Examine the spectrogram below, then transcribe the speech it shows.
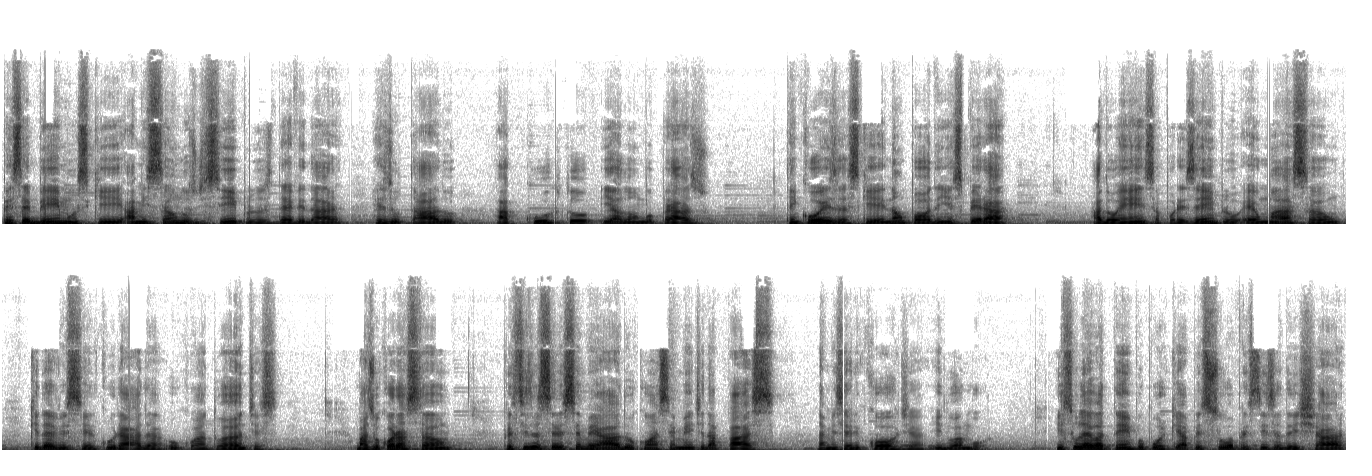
percebemos que a missão dos discípulos deve dar resultado a curto e a longo prazo. Tem coisas que não podem esperar a doença, por exemplo, é uma ação que deve ser curada o quanto antes. Mas o coração precisa ser semeado com a semente da paz, da misericórdia e do amor. Isso leva tempo porque a pessoa precisa deixar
